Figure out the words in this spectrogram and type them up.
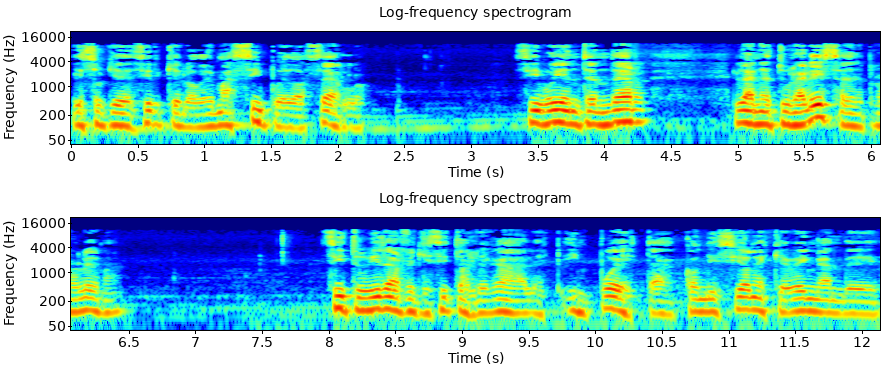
Eso quiere decir que lo demás sí puedo hacerlo. Si voy a entender la naturaleza del problema, si tuviera requisitos legales, impuestas, condiciones que vengan de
